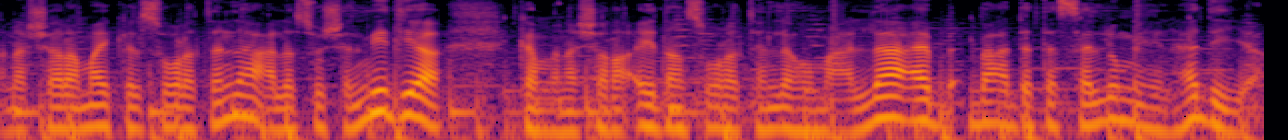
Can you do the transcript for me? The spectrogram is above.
ونشر مايكل صورة له على السوشيال ميديا كما نشر أيضا صورة له مع اللاعب بعد تسلمه الهدية.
